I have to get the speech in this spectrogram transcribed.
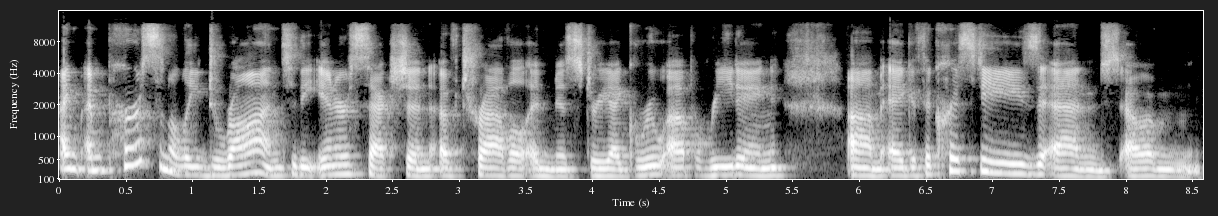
I'm, I'm personally drawn to the intersection of travel and mystery. I grew up reading um, Agatha Christie's and, um,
